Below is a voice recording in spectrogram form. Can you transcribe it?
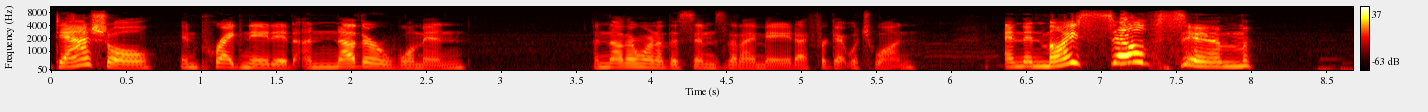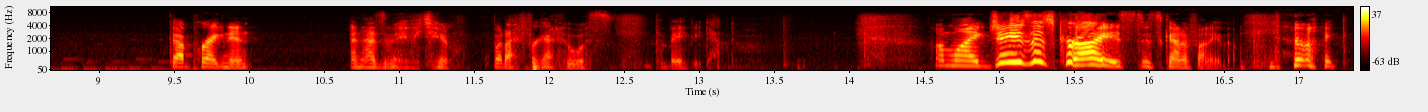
Dashel impregnated another woman, another one of the Sims that I made. I forget which one. And then myself, Sim got pregnant and has a baby too. But I forgot who was the baby dad. I'm like, Jesus Christ! It's kind of funny though. like,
